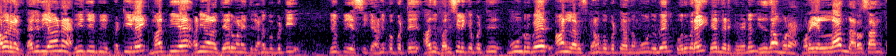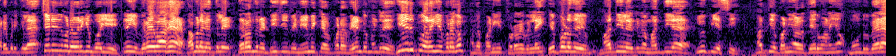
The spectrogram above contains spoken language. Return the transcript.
அவர்கள் தகுதியான டிஜிபி பட்டியலை மத்திய பணியாளர் தேர்வாணையத்துக்கு அனுப்பப்பட்டு யூபிஎஸ்சிக்கு அனுப்பப்பட்டு அது பரிசீலிக்கப்பட்டு மூன்று பேர் மாநில அரசுக்கு அனுப்பப்பட்டு அந்த மூன்று பேர் ஒருவரை தேர்ந்தெடுக்க வேண்டும். இதுதான் முறை. முறையெல்லாம் இந்த அரசாங்கம் கடைபிடிக்கல. உச்சநீதிமன்றம் வரைக்கும் போய் இன்னைக்கு விரைவாக தமிழகத்திலே நிரந்தர டிஜிபி நியமிக்கப்பட வேண்டும் என்று தீர்ப்பு வழங்கிய பிறகும் அந்த பணியை தொடரவில்லை. இப்பொழுது மத்தியில் இருக்கிற மத்திய யூபிஎஸ்சி மத்திய பணியாளர் தேர்வாணையம் மூன்று பேரை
